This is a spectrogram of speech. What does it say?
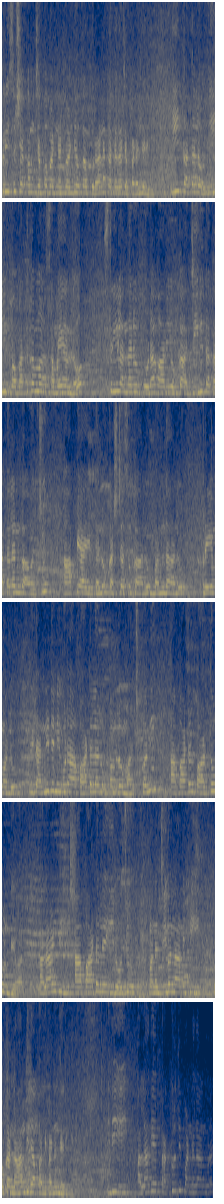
క్రీసు శకం చెప్పబడినటువంటి ఒక పురాణ కథగా చెప్పడం జరిగింది. ఈ కథలో ఈ బతుకమ్మ సమయంలో స్త్రీలందరూ కూడా వారి యొక్క జీవిత కథలను కావచ్చు ఆప్యాయతలు కష్టసుఖాలు బంధాలు ప్రేమలు వీటన్నిటిని కూడా ఆ పాటల రూపంలో మార్చుకొని ఆ పాటలు పాడుతూ ఉండేవారు. అలాంటి ఆ పాటలే ఈరోజు మన జీవనానికి ఒక నాందిగా పలకడం జరిగింది. ఇది అలాగే ప్రకృతి పండుగ అని కూడా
